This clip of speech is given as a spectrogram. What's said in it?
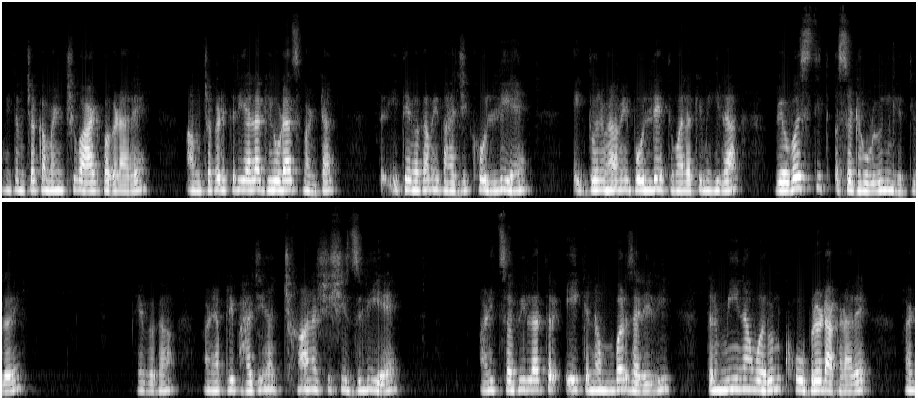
मी तुमच्या कमेंटची वाट बघणार आहे. आमच्याकडे तरी याला घेवडाच म्हणतात. तर इथे बघा मी भाजी खोलली आहे. एक दोन वेळा मी बोलले तुम्हाला की मी हिला व्यवस्थित असं ढवळून घेतलं आहे हे बघा. आणि आपली भाजी ना छान अशी शिजली आहे. आणि चवीला तर एक नंबर झालेली. तर मी ना वरून खोबरं टाकणार आहे. आणि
